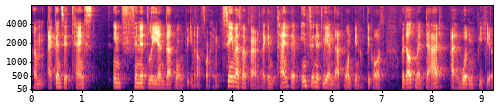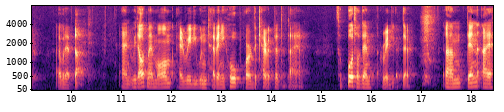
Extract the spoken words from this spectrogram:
um, I can say thanks infinitely and that won't be enough for him. Same as my parents, I can thank them infinitely and that won't be enough because without my dad, I wouldn't be here. I would have died. And without my mom, I really wouldn't have any hope or the character that I am. So both of them are really up there. Um, then I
